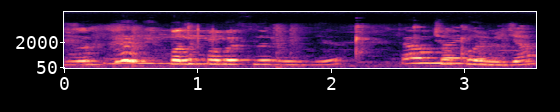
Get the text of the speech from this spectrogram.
Bu balık babasına benziyor. Çok koymayacağım.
